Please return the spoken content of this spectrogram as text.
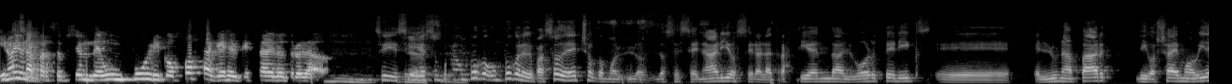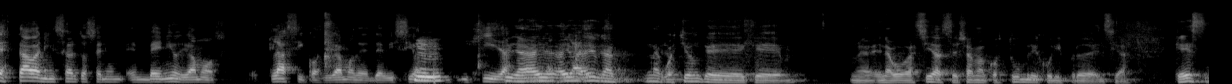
Y no hay una percepción de un público posta que es el que está del otro lado. Mm, sí, sí, es un, poco, un poco lo que pasó. De hecho, como los, escenarios era la trastienda, el Vorterix, eh, el Luna Park, digo, ya de movida estaban insertos en, un, en venue, digamos, clásicos, digamos, de, visión mm. dirigida. hay, una, cuestión que, en abogacía se llama costumbre y jurisprudencia, que es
